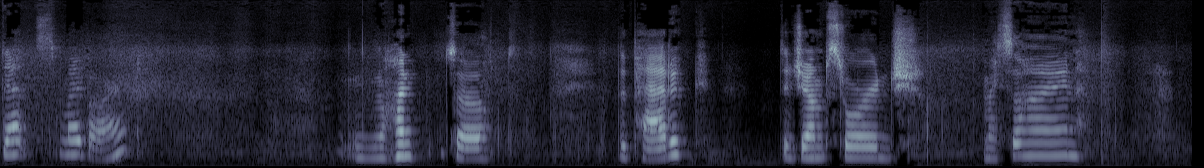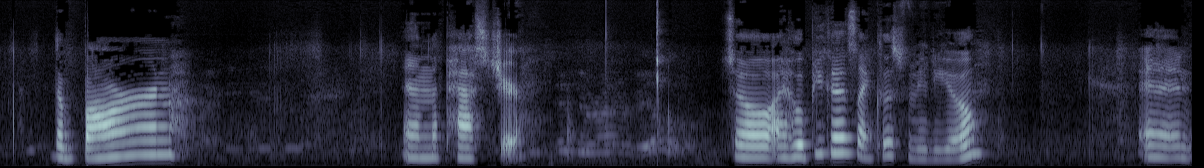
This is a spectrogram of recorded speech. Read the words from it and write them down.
that's my barn. Hunt. So the paddock, the jump storage, my sign, the barn and the pasture. So I hope you guys like this video. And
